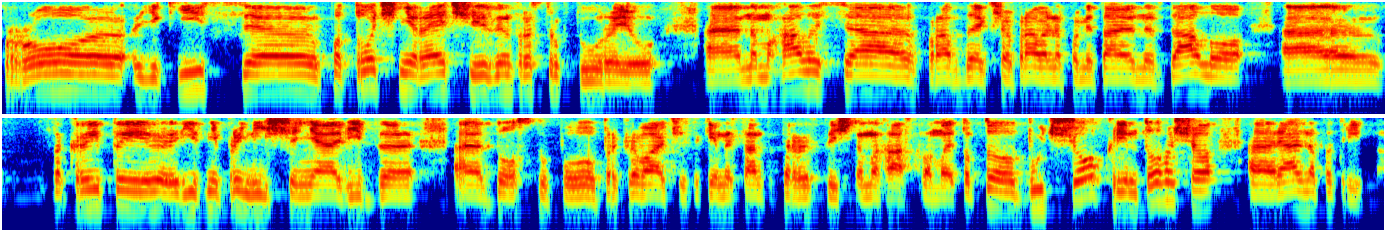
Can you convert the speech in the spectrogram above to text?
Про якісь поточні речі з інфраструктурою намагалися, правда, якщо я правильно пам'ятаю, невдало закрити різні приміщення від е, е, доступу, прикриваючись якимись антитерористичними гаслами, тобто будь-що, крім того, що е, реально потрібно.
